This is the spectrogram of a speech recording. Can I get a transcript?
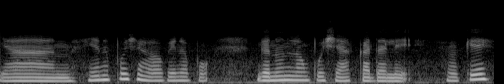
yan. Yan na po siya. Okay na po. Ganun lang po siya kadali. Okay?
